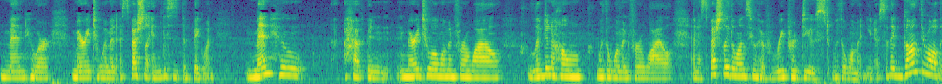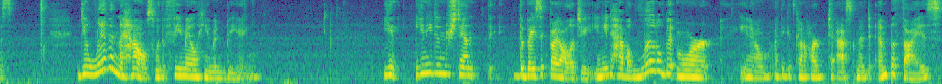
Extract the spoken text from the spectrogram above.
men who are married to women, especially, and this is the big one men who have been married to a woman for a while, lived in a home with a woman for a while, and especially the ones who have reproduced with a woman, you know. So they've gone through all this. You live in the house with a female human being. You, you need to understand the, basic biology. You need to have a little bit more, you know, I think it's kind of hard to ask men to empathize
